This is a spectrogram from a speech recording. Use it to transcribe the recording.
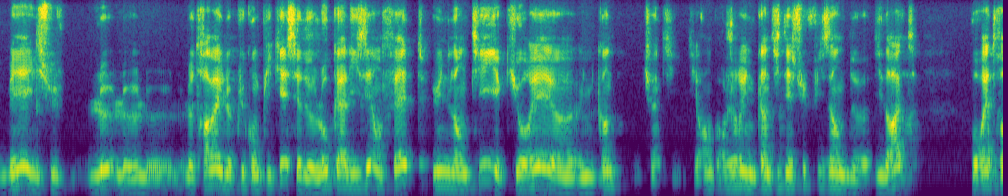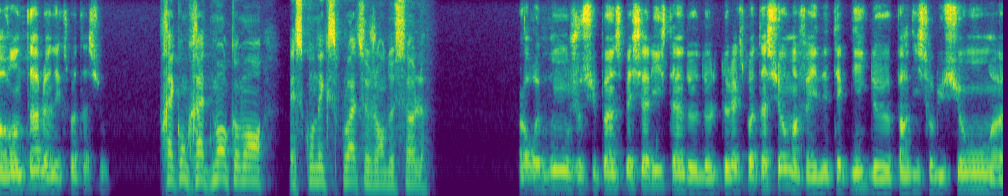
mais le, travail le plus compliqué, c'est de localiser en fait une lentille qui aurait euh, une qui, une quantité suffisante d'hydrates pour être rentable en exploitation. Très concrètement, comment est-ce qu'on exploite ce genre de sol? Alors bon, je ne suis pas un spécialiste hein, de, de, l'exploitation, mais enfin, il y a des techniques de, par dissolution euh,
